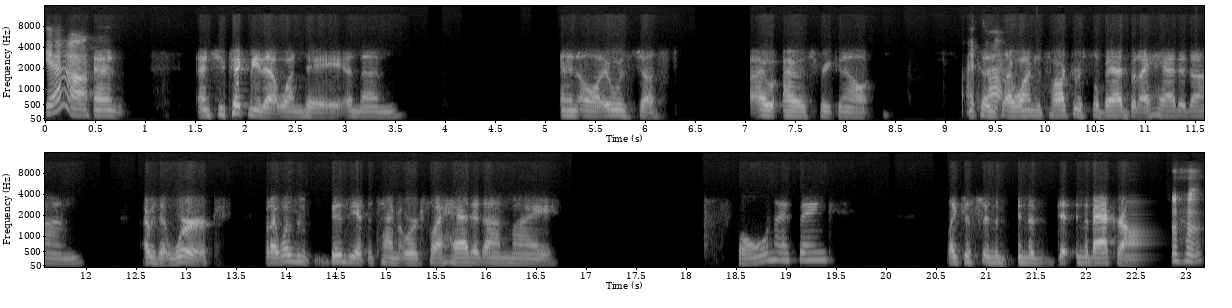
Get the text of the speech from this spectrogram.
Yeah. and and she picked me that one day and then and oh it was just i i was freaking out because bet. I, wanted to talk to her so bad but i had it on i was at work but i wasn't busy at the time at work so i had it on my phone i think. Like just in the in the in the background Mhm.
